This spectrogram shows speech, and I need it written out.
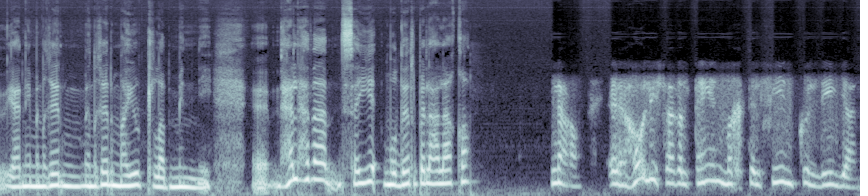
يعني من غير من غير ما يطلب مني. هل هذا سيء مضر بالعلاقة؟ نعم. آه، هولي شغلتين مختلفين كليا.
